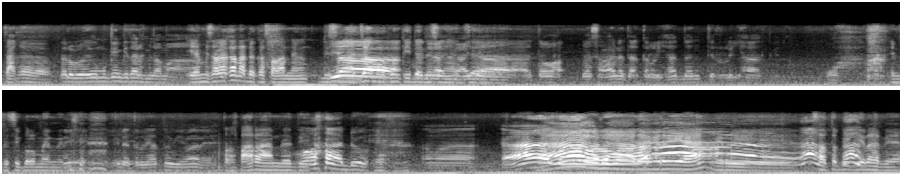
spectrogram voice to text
cakep Terbelesut mungkin kita harus minta maaf. ya misalnya kan ada kesalahan yang Iya, disengaja maupun tidak disengaja atau kesalahan yang tak terlihat dan terlihat gitu. wah invisible man ini Tidak terlihat tuh gimana ya? transparan berarti Waduh. Ya. Sama ya, ah sama- udah ada ngeri ya ngeri Ah, satu pikiran ya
